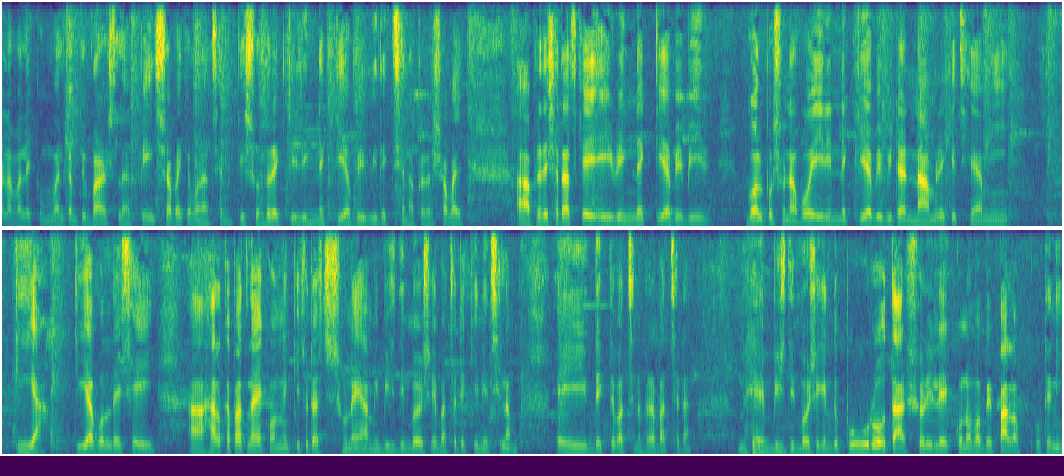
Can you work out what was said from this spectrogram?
আসসালামু আলাইকুম welcome to bars lab page সবাই কেমন আছেন? কি সুন্দর একটি রিংনেক টিয়া বেবি দেখছেন আপনারা সবাই। আপনাদের সাথে আজকে এই রিংনেক টিয়া বেবির গল্প শোনাবো। এই রিংনেক টিয়া বেবিটার নাম রেখেছি আমি টিয়া। টিয়া বলতে সেই হালকা পাতলা এখন কিছুটা শুনে আমি বিশ দিন বয়সে বাচ্চাটা কিনেছিলাম। এই দেখতে পাচ্ছেন আপনারা বাচ্চাটা। হ্যাঁ বিশ দিন বয়সে কিন্তু পুরো তার শরীরে কোনোভাবে পালক ওঠেনি।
